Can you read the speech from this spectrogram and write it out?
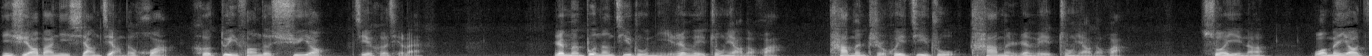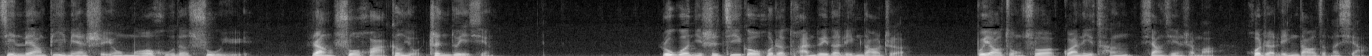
你需要把你想讲的话和对方的需要结合起来。人们不能记住你认为重要的话，他们只会记住他们认为重要的话。所以呢，我们要尽量避免使用模糊的术语，让说话更有针对性。如果你是机构或者团队的领导者，不要总说管理层相信什么或者领导怎么想。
